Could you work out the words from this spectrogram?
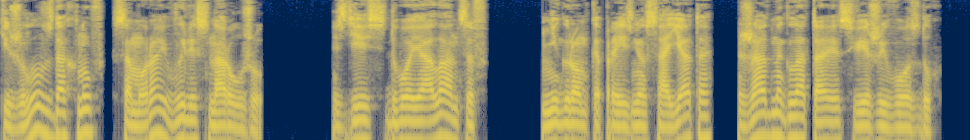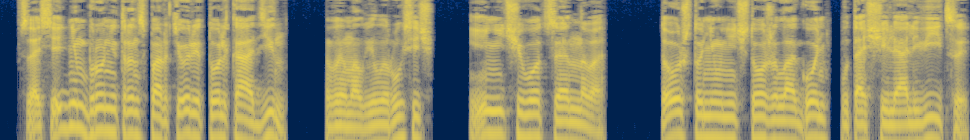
Тяжело вздохнув, самурай вылез наружу. «Здесь двое аланцев», — негромко произнес Аята, жадно глотая свежий воздух. «В соседнем бронетранспортере только один», — вымолвил Русич, — «и ничего ценного. То, что не уничтожил огонь, утащили оливийцы.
